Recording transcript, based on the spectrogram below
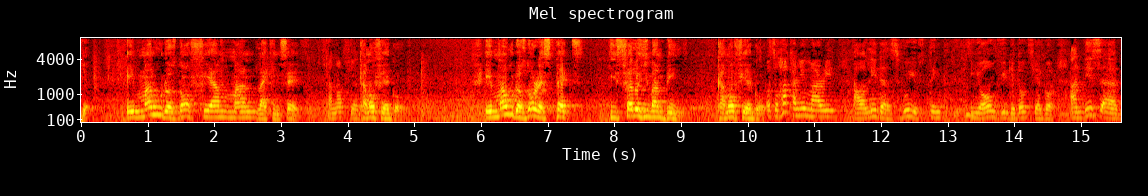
Yeah. A man who does not fear man like himself Cannot fear God. cannot fear God. A man who does not respect his fellow human being cannot fear God. Also, how can you marry our leaders who you think, in your own view, they don't fear God? And these uh,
